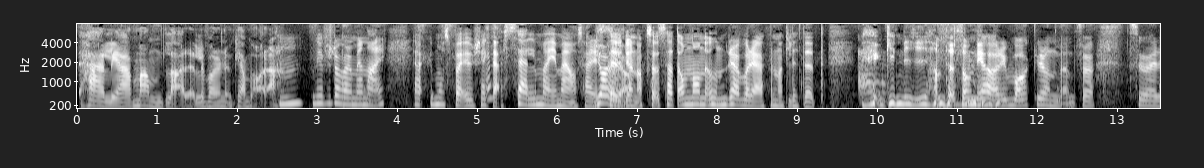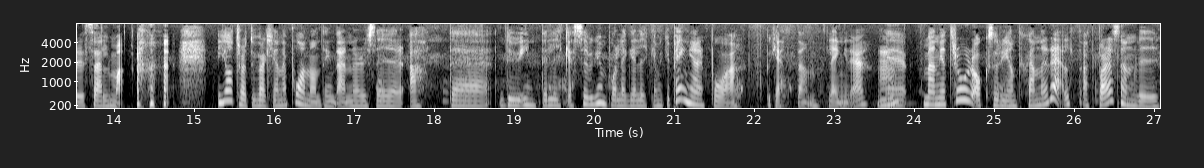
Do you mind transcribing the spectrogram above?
härliga mandlar eller vad det nu kan vara. Mm, jag förstår vad du menar. Jag måste bara ursäkta. Selma är med oss här i Ja, ja, ja. studion också. Så att om någon undrar vad det är för något litet gnyande som ni hör i bakgrunden så, så är det Selma. Jag tror att du verkligen är på någonting där när du säger att eh, du inte är lika sugen på att lägga lika mycket pengar på buketten längre. Eh, men jag tror också rent generellt att bara sen vi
